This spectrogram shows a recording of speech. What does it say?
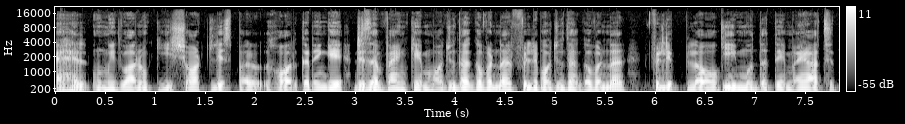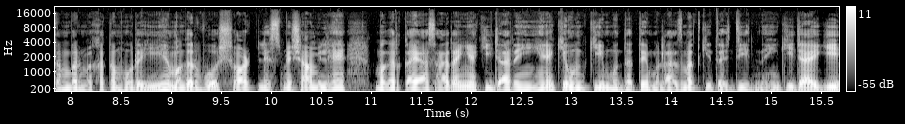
اہل امیدواروں کی شارٹ لسٹ پر غور کریں گے۔ ریزرو بینک کے موجودہ گورنر فلپ، موجودہ گورنر فلپ لو کی مدت میعاد ستمبر میں ختم ہو رہی ہے، مگر وہ شارٹ لسٹ میں شامل ہیں۔ مگر قیاس آرائیاں کی جا رہی ہیں کہ ان کی مدت ملازمت کی تجدید نہیں کی جائے گی۔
